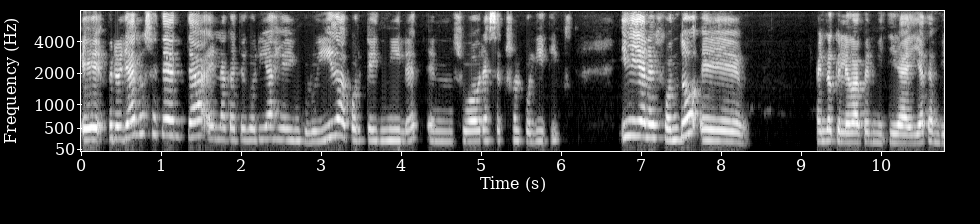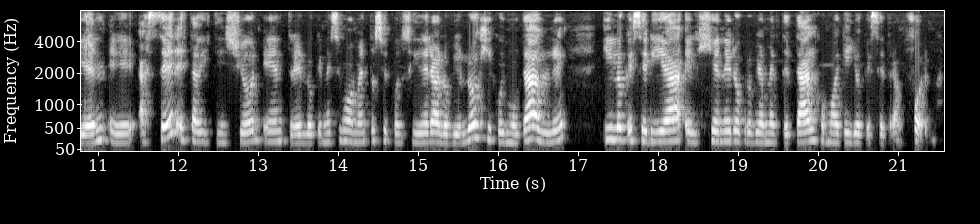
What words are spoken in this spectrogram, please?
Eh, pero ya en los 70 en la categoría es incluida por Kate Millett en su obra Sexual Politics y en el fondo eh, es lo que le va a permitir a ella también eh, hacer esta distinción entre lo que en ese momento se considera lo biológico inmutable y lo que sería el género propiamente tal como aquello que se transforma.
